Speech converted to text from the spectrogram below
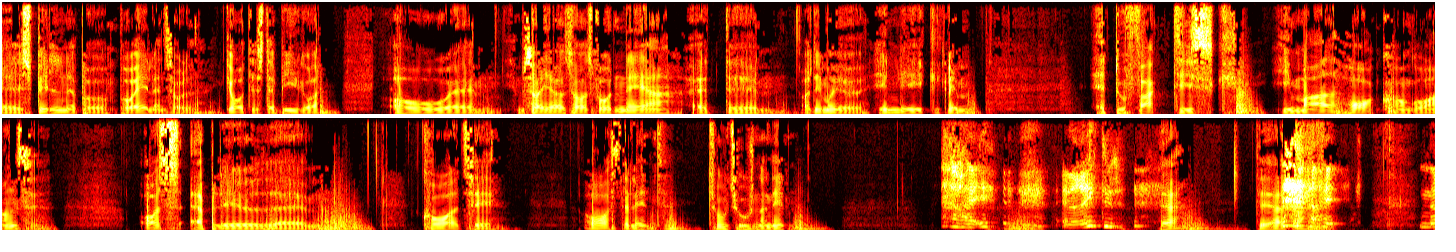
øh, spillende på, på A-landsholdet. Gjort det stabilt godt. Og øh, så har jeg så også fået den ære, at, øh, og det må jeg endelig ikke glemme, at du faktisk i meget hård konkurrence også er blevet øh, kåret til årets talent 2019. Hej. Er det rigtigt? Ja, det er så. Hej. Nå,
